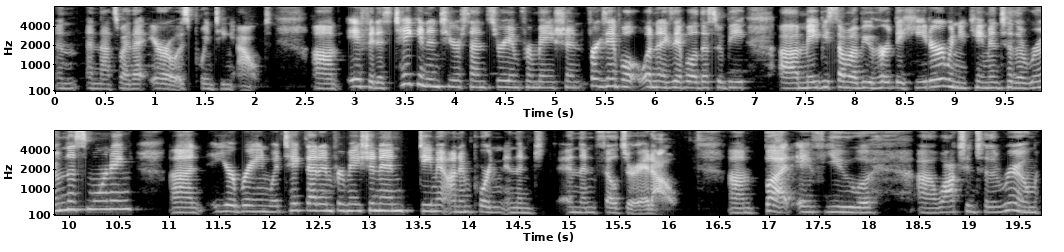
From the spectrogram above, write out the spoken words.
And, and that's why that arrow is pointing out. Um, if it is taken into your sensory information, for example, one example of this would be uh, maybe some of you heard the heater when you came into the room this morning. Uh, your brain would take that information in, deem it unimportant, and then and then filter it out. Um, but if you uh, walked into the room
